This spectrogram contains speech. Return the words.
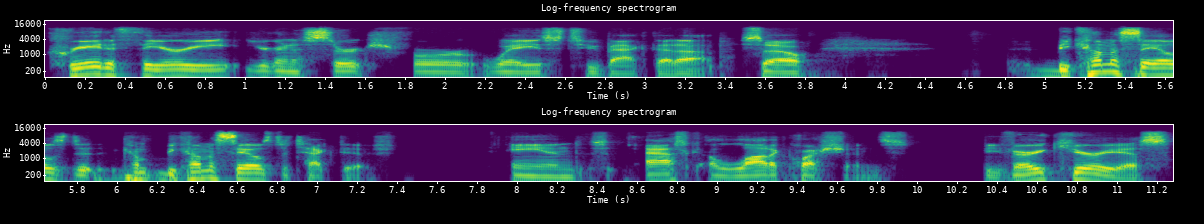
create a theory you're going to search for ways to back that up. So become a sales de- become a sales detective and ask a lot of questions. Be very curious,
